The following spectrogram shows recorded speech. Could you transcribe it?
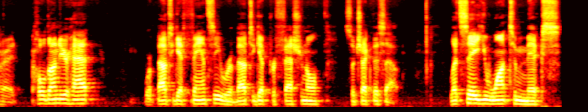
All right, hold on to your hat. We're about to get fancy. We're about to get professional. So check this out. Let's say you want to mix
